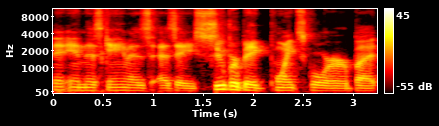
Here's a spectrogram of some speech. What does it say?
in this game as as a super big point scorer, but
